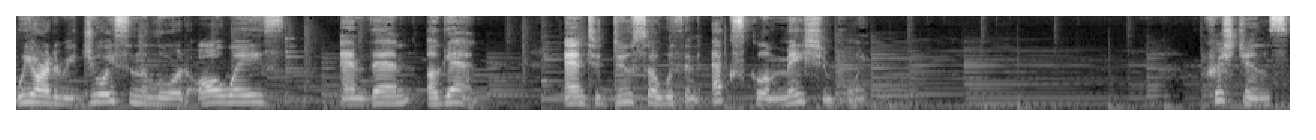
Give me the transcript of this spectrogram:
We are to rejoice in the Lord always and then again, and to do so with an exclamation point. Christians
